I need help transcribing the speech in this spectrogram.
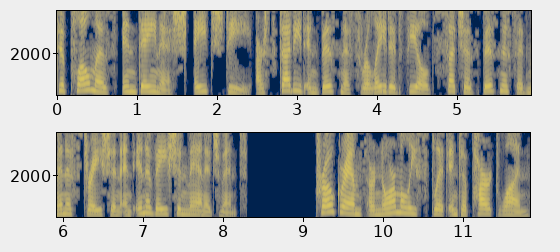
Diplomas in Danish, HD are studied in business-related fields such as business administration and innovation management. Programs are normally split into Part 1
